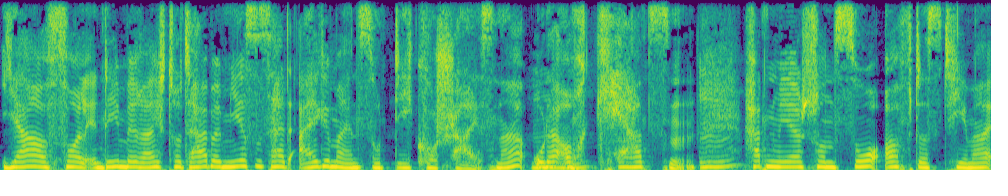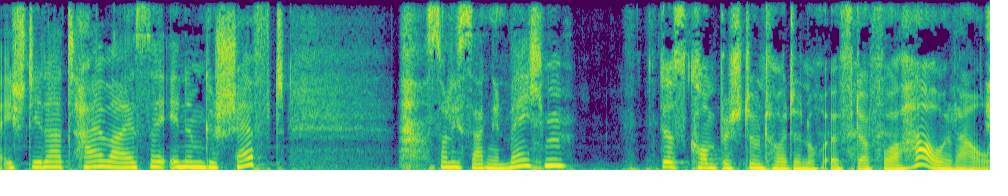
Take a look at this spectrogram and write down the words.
Ja, voll. In dem Bereich total. Bei mir ist es halt allgemein so Deko-Scheiß, ne? Oder auch Kerzen. Hatten wir ja schon so oft das Thema. Ich stehe da teilweise in einem Geschäft. Soll ich sagen, in welchem? Das kommt bestimmt heute noch öfter vor. Hau raus.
